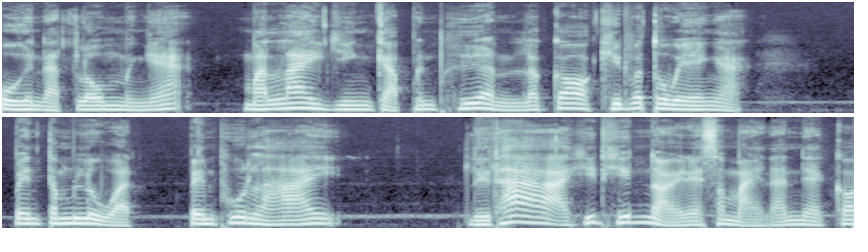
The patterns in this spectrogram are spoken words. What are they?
ปืนอัดลมอย่างเงี้ยมาไล่ยิงกับเพื่อนๆ แล้วก็คิดว่าตัวเองอะเป็นตำรวจเป็นผู้ร้าย หรือถ้าฮิตๆหน่อยในสมัยนั้นเนี่ยก็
